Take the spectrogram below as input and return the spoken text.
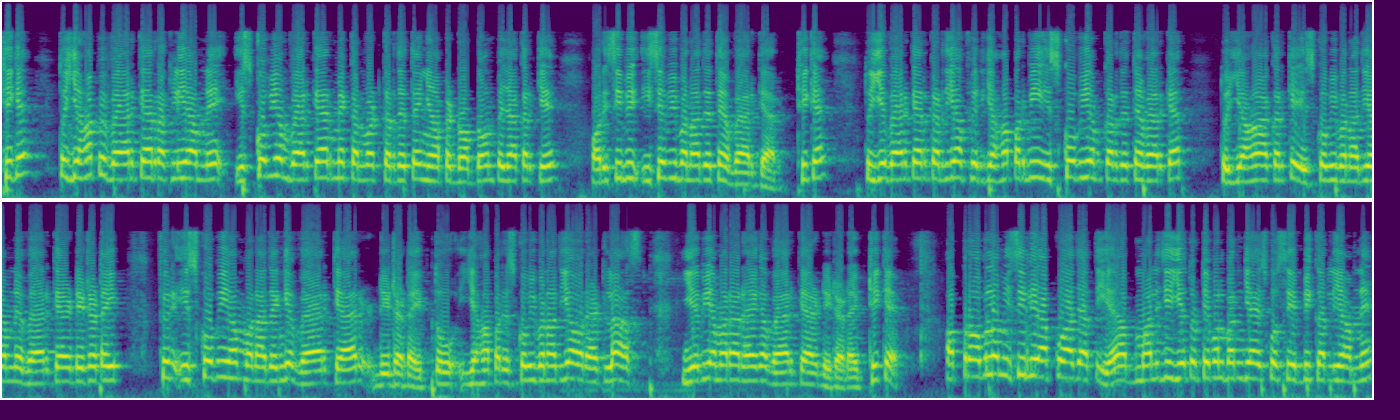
ठीक है? तो यहाँ पे वेर कैर रख लिया हमने। इसको भी हम वेर कैर में कन्वर्ट कर देते हैं यहाँ पे ड्रॉप डाउन पे जाकर के, और इसी भी, इसे भी बना देते हैं वेर कैर ठीक है? तो ये वेर कैर कर दिया। फिर यहाँ पर भी इसको भी हम कर देते हैं वेर कैर तो यहाँ आकर के इसको भी बना दिया हमने वेर कैर डेटा टाइप फिर इसको भी हम बना देंगे वेर कैर डेटा टाइप तो यहाँ पर इसको भी बना दिया, और एट लास्ट ये भी हमारा रहेगा वेर कैर डेटा टाइप ठीक है? अब प्रॉब्लम इसीलिए आपको आ जाती है। अब मान लीजिए ये तो टेबल बन गया, इसको सेव भी कर लिया हमने,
